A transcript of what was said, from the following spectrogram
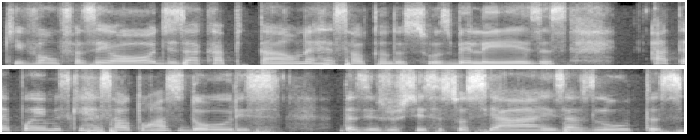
que vão fazer odes à capital, né, ressaltando as suas belezas, até poemas que ressaltam as dores das injustiças sociais, as lutas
